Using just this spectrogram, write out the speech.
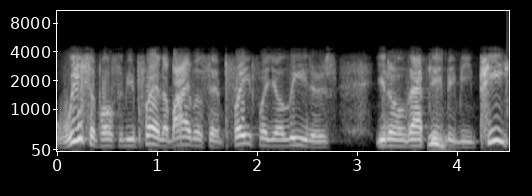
We supposed to be praying. The Bible said, "Pray for your leaders, you know, that there may be peace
